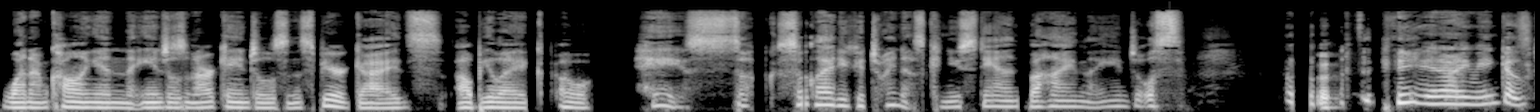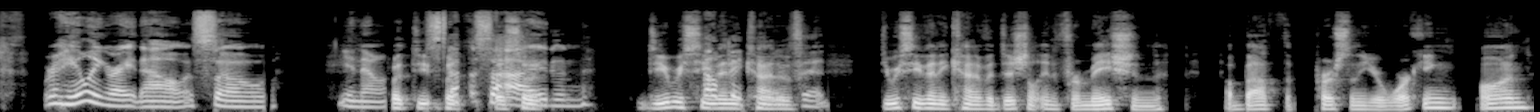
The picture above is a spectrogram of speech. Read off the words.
when I'm calling in the angels and archangels and spirit guides, I'll be like, Oh, hey, so, so glad you could join us. Can you stand behind the angels? you know what I mean? Cause we're healing right now. So, you know, but do you, step but, aside so, and do you receive any kind of do you receive any kind of additional information about the person you're working on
